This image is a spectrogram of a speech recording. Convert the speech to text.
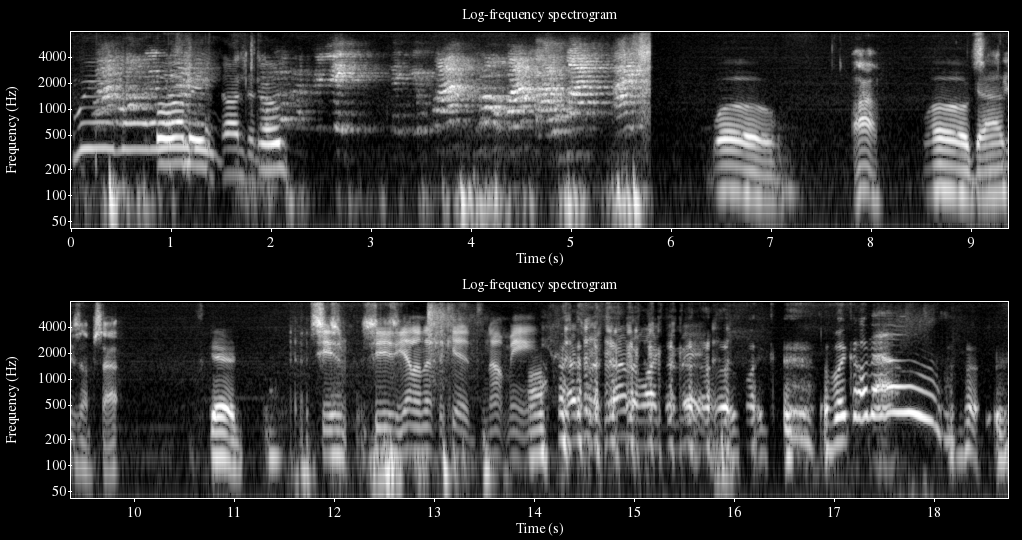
Well, I mean, Under- whoa, Wow, whoa, guys, somebody's upset. scared. She's she's yelling at the kids, not me. Huh? That's what it sounded like to me. it's like, it's like, oh no!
